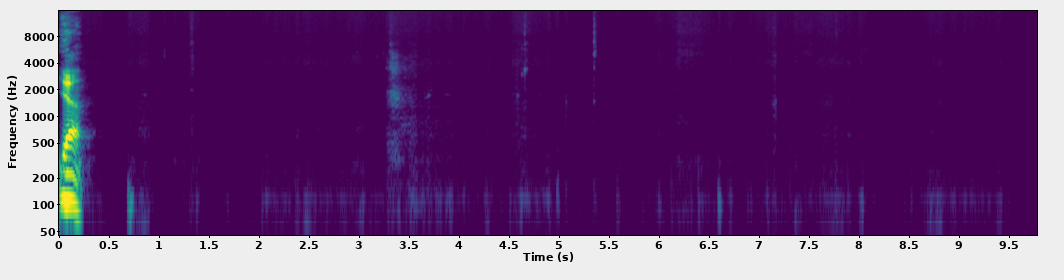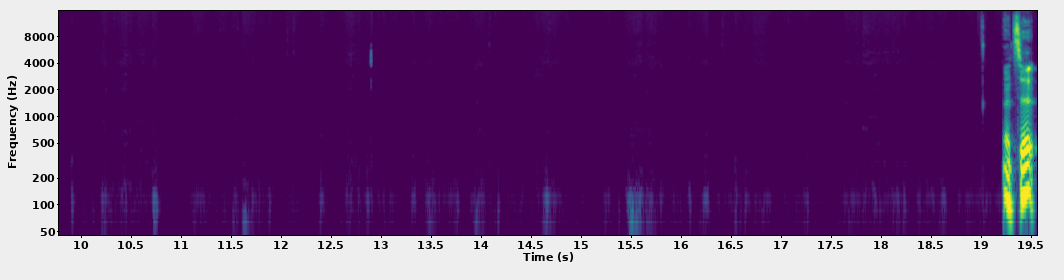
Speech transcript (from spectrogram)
Yeah. That's it.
